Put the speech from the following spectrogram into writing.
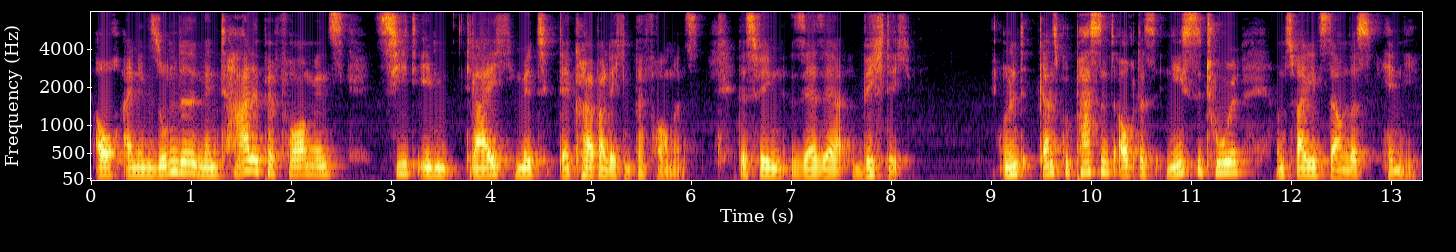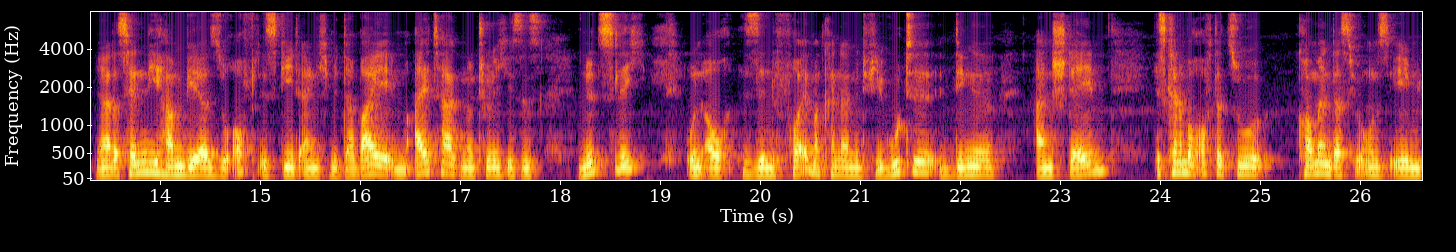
Auch eine gesunde mentale Performance zieht eben gleich mit der körperlichen Performance. Deswegen sehr, sehr wichtig. Und ganz gut passend auch das nächste Tool, und zwar geht es da um das Handy. Ja, das Handy haben wir so oft es geht eigentlich mit dabei im Alltag. Natürlich ist es nützlich und auch sinnvoll. Man kann damit viel gute Dinge anstellen. Es kann aber auch oft dazu kommen, dass wir uns eben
